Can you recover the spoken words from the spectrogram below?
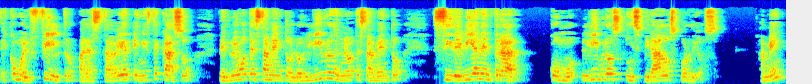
es como el filtro para saber, en este caso, del Nuevo Testamento, los libros del Nuevo Testamento, si debían entrar como libros inspirados por Dios. Amén.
